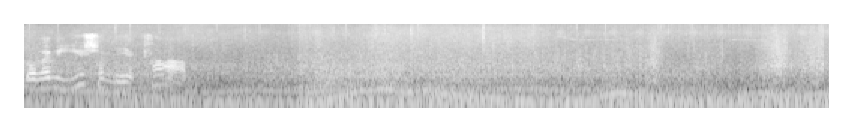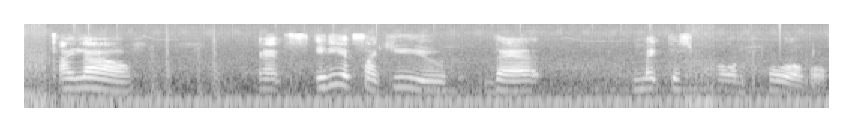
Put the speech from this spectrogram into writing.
Well, maybe you should be a cop. I know. And it's idiots like you that make this world horrible.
